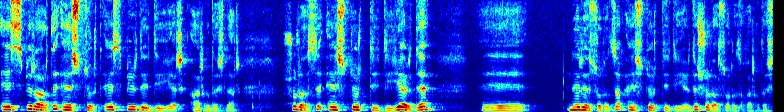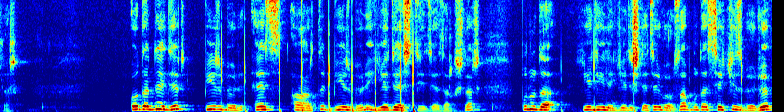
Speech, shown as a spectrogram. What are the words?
S1 artı S4. S1 dediği yer arkadaşlar. Şurası S4 dediği yerde e, neresi olacak? S4 dediği yerde şurası olacak arkadaşlar. O da nedir? 1 bölü S artı 1 bölü 7S diyeceğiz arkadaşlar. Bunu da 7 ile genişletecek olsa bu da 8 bölü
